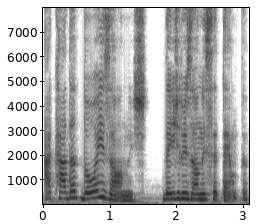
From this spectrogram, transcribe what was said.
a cada dois anos, desde os anos 70.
